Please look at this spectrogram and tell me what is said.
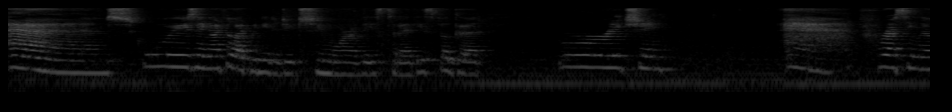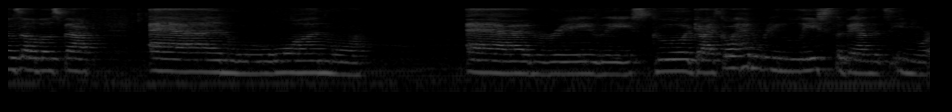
and squeezing. I feel like we need to do two more of these today. These feel good. Reaching and pressing those elbows back and one more and release. Good, guys. Go ahead and release the band that's in your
